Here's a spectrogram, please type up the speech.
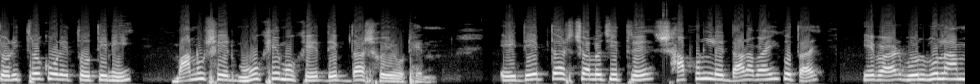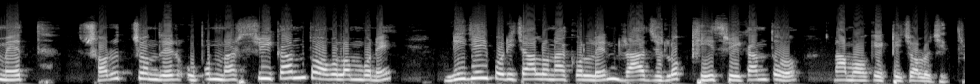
চরিত্র করে তো তিনি মানুষের মুখে মুখে দেবদাস হয়ে ওঠেন। এই দেবদাস চলচ্চিত্রে সাফল্যের ধারাবাহিকতায় এবার বুলবুল আহমেদ শরৎচন্দ্রের উপন্যাস শ্রীকান্ত অবলম্বনে নিজেই পরিচালনা করলেন রাজলক্ষ্মী শ্রীকান্ত নামক একটি চলচ্চিত্র।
